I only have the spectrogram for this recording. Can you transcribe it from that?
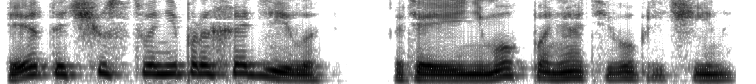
и это чувство не проходило, хотя я и не мог понять его причины.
